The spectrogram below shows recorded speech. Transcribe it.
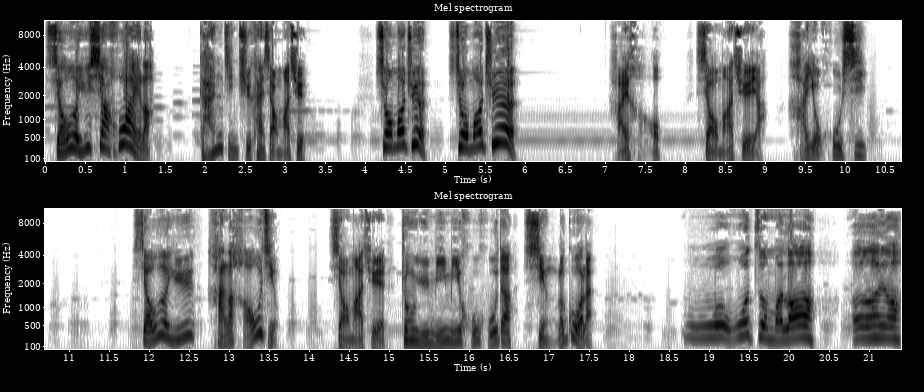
小鳄鱼吓坏了，赶紧去看小麻雀。小麻雀，小麻雀，还好，小麻雀呀。还有呼吸。小鳄鱼喊了好久，小麻雀终于迷迷糊糊的醒了过来。我我怎么了？哎呀，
